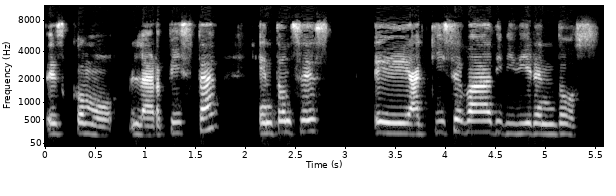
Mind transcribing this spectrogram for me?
es como la artista. Entonces, eh, aquí se va a dividir en dos.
